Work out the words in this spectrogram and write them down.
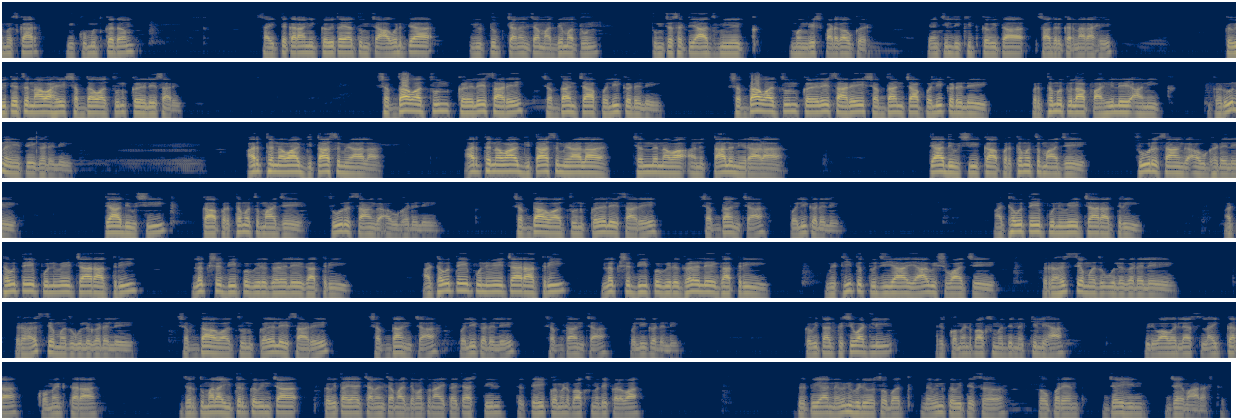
नमस्कार मी कुमुद कदम. साहित्यकार आणि कविता या तुमच्या आवडत्या यूट्यूब चॅनलच्या माध्यमातून तुमच्यासाठी आज मी एक मंगेश पाडगावकर यांची लिखित कविता सादर करणार आहे. कवितेचं नाव आहे शब्दा वाचून कळले सारे. शब्दा वाचून कळले सारे शब्दांच्या पलीकडले. शब्दा वाचून कळले सारे शब्दांच्या पलीकडले. प्रथम तुला पाहिले आणि घडू नये ते घडले. अर्थ नवा गीतास मिळाला. अर्थ नवा गीतास मिळाला छंद नवा अन ताल निराळा. त्या दिवशी का प्रथमच माझे सूर सांग अवघडले. त्या दिवशी का प्रथमच माझे सूर सांग अवघडले. शब्दा वाचून कळले सारे शब्दांच्या पलीकडले. आठवते पुनवेच्या रात्री. आठवते पुनवेच्या रात्री लक्षदीप विरघळले गात्री. आठवते पुनवेच्या रात्री लक्षदीप विरघळले गात्री. मिठीत तुझिया या विश्वाचे रहस्य मज उलगडले. रहस्य मज उलगडले. शब्दा वाचून कळले सारे शब्दांच्या पलीकडले शब्दांच्या पलीकडले. कविता कशी वाटली? आणि कमेंट बॉक्समध्ये नक्की लिहा. व्हिडिओ आवडल्यास लाईक करा कॉमेंट करा. जर तुम्हाला इतर कवींच्या कविता या चॅनलच्या माध्यमातून ऐकायच्या असतील तर तेही कमेंट बॉक्समध्ये कळवा. भेटूया नवीन व्हिडिओसोबत नवीन कवितेसह. तोपर्यंत जय हिंद जय महाराष्ट्र.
